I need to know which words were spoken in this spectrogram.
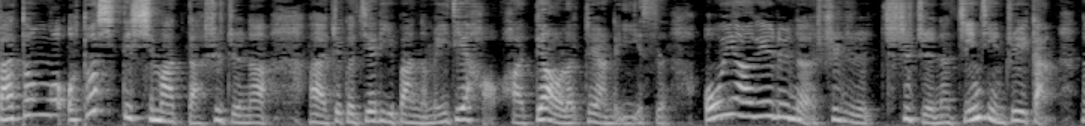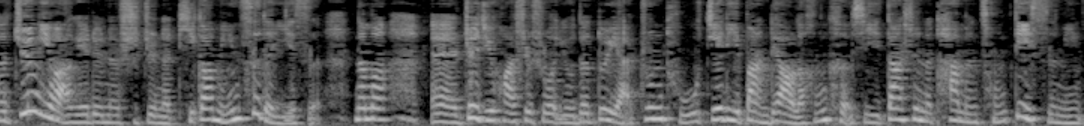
拔桶我我托西的西马达是指呢啊这个接力棒呢没接好哈掉了这样的意思。オヤゲル呢是指是指呢紧紧追赶。那ジュニアゲル呢是指呢提高名次的意思。那么呃这句话是说有的队啊中途接力棒掉了很可惜，但是呢他们从第四名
